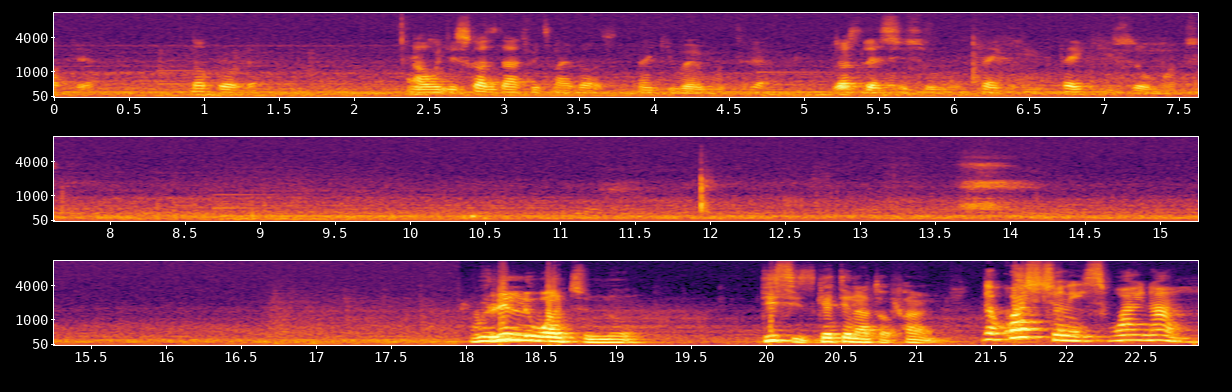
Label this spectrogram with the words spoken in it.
Okay. No problem. Thank I will you. discuss that with my boss. Thank you very much. Yeah. God bless you so much. Thank you. Thank you so much. We really want to know. This is getting out of hand. The question is, why now?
